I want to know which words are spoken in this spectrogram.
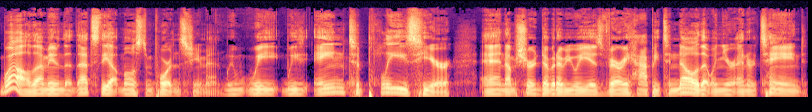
Well, I mean that's the utmost importance, G-Man. We we we aim to please here, and I'm sure WWE is very happy to know that when you're entertained,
